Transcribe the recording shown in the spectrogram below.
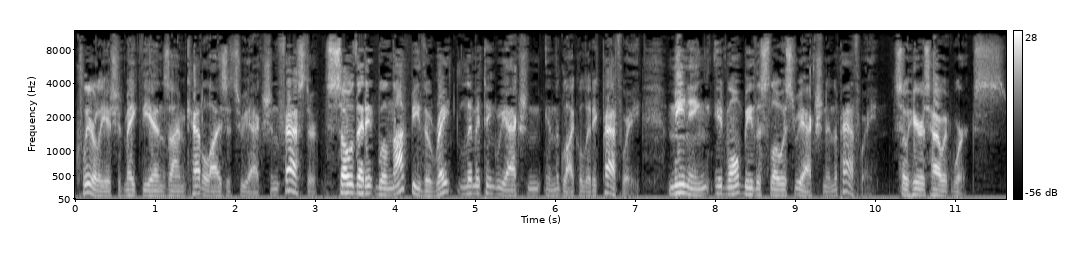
Clearly, it should make the enzyme catalyze its reaction faster, so that it will not be the rate-limiting reaction in the glycolytic pathway, meaning it won't be the slowest reaction in the pathway. So here's how it works.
